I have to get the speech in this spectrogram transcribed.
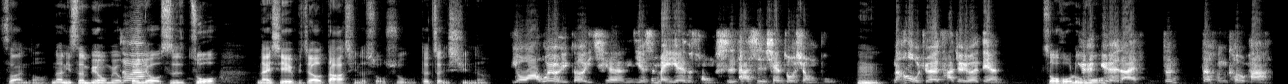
赞哦。那你身边有没有朋友是做那些比较大型的手术的整形呢？有啊，我有一个以前也是美业的同事，他是先做胸部，嗯，然后我觉得他就有一点走火入越魔。越来真的很可怕，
